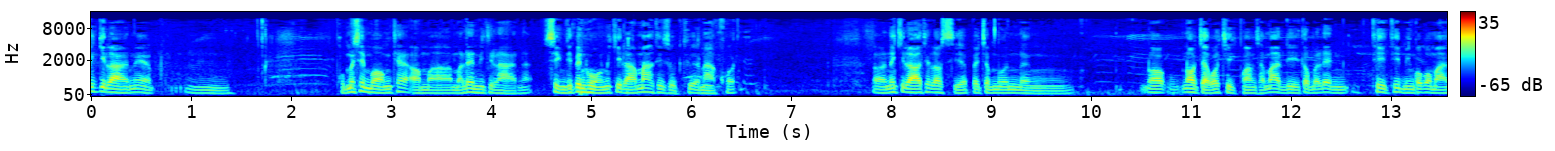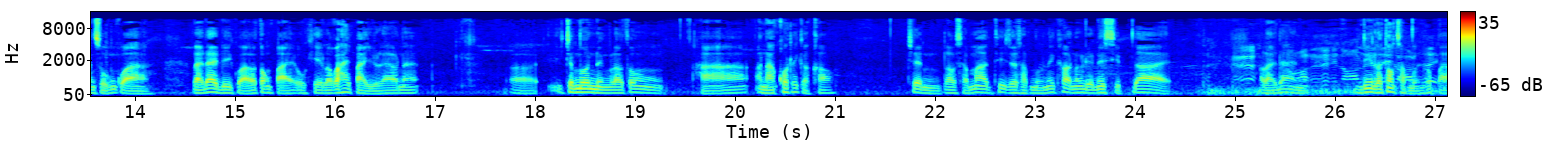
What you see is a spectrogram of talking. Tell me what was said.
นักกีฬาเนี่ยผมไม่ใช่มองแค่เอามามาเล่นในกีฬานะสิ่งที่เป็นห่วงนักกีฬามากที่สุดคืออนาคตนักกีฬาที่เราเสียไปจำนวนหนึ่งนอกนอกจากว่าขีดความสามารถดีต้องมาเล่นที่ที่มีงบประมาณสูงกว่า รายได้ดีกว่าก็ต้องไปโอเค เราก็ให้ไปอยู่แล้วนะอีกจำนวนหนึ่งเราต้องหาอนาคตให้กับเขาเช่นเราสามารถที่จะสนับสนุนให้เข้านักเรียนในสิบได้อะไรได้นี่นี่เราต้องสนับสนุนเข้าไป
